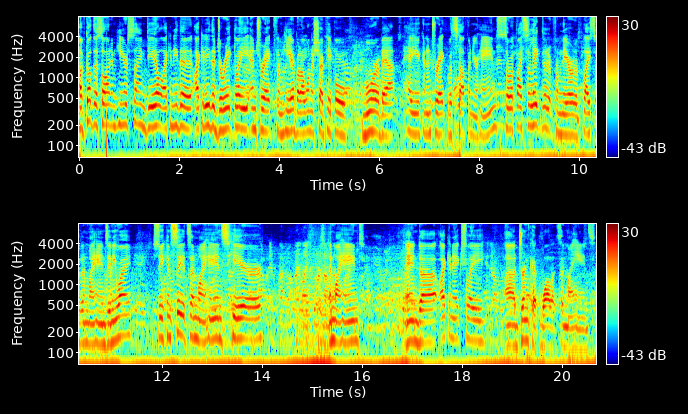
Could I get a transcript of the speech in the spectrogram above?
I've got this item here, same deal. I can either I could either directly interact from here, but I want to show people more about how you can interact with stuff in your hands. So if I selected it from there, it would place it in my hands anyway. So you can see it's in my hands here, in my hand, and uh, I can actually uh, drink it while it's in my hands.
